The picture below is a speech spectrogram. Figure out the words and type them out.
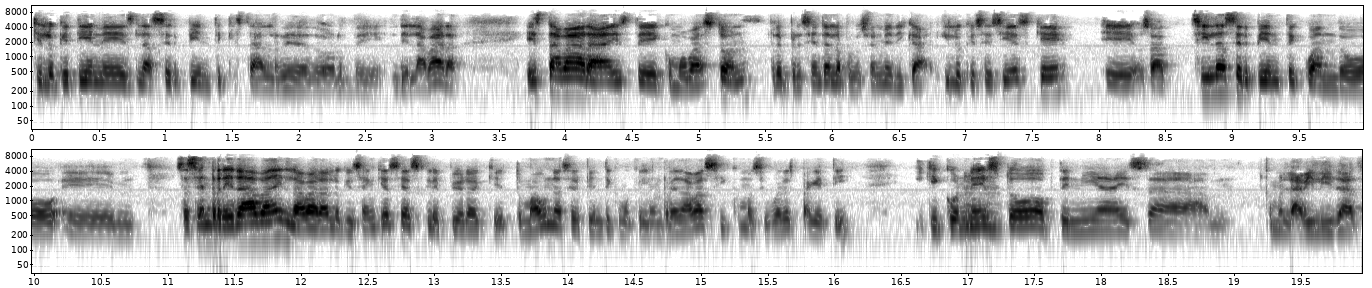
que lo que tiene es la serpiente que está alrededor de, de la vara. Esta vara, este como bastón, representa la profesión médica y lo que se decía es que eh, o sea, sí la serpiente cuando, eh, o sea, se enredaba en la vara, lo que decían que hacía Asclepio era que tomaba una serpiente como que la enredaba así como si fuera espagueti y que con esto obtenía esa, como la habilidad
